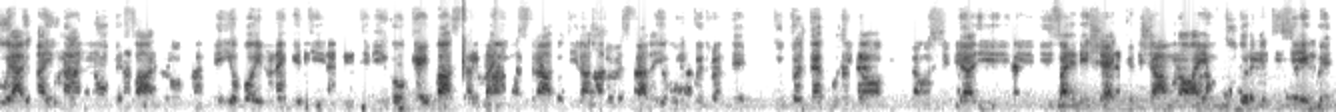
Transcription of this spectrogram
Tu hai, hai, un anno per farlo e io poi non è che ti, ti, dico ok basta, non hai dimostrato, ti lascio per strada, io comunque durante tutto il tempo ti do la possibilità di, di, di fare dei check, diciamo, no? hai un tutor che ti segue,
